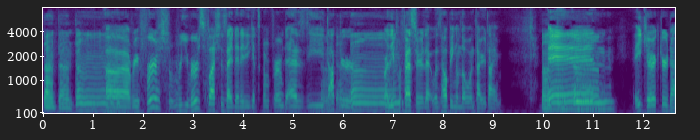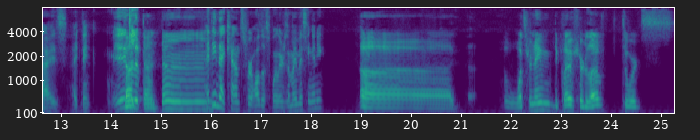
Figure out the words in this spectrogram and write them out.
Dun dun dun. Uh, reverse, reverse Flash's identity gets confirmed as the Dun, doctor, dun, or the professor that was helping him the whole entire time. Dun, dun, And a character dies, I think. A dun, little, dun, dun. I think that counts for all the spoilers. Am I missing any? Uh, what's her name? Declares her love towards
